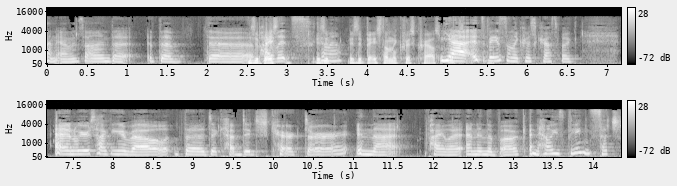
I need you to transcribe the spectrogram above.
on Amazon. The the the Is it based, pilots is come it out. is it based on the Chris Kraus book? Yeah, it's based on the Chris Kraus book. And we were talking about the Dick Hebdige character in that pilot and in the book and how he's being such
